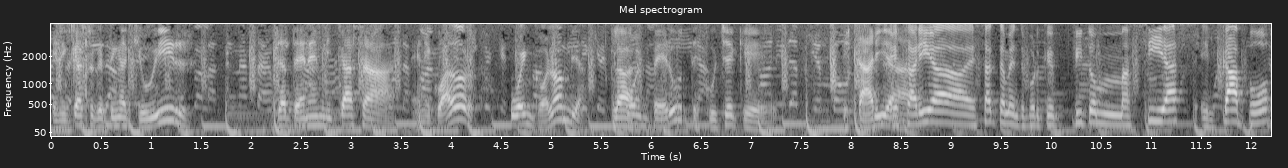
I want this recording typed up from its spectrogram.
en el caso que tenga que huir. Ya tenés mi casa en Ecuador o en Colombia Claro. o en Perú. Te escuché que estaría. Estaría exactamente, porque Fito Macías, el capo,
